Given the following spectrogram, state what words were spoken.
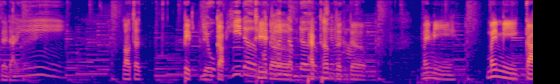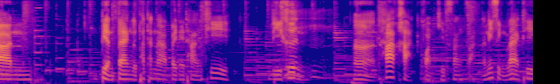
ใดๆเลยนี่เราจะติดอยู่กับที่เดิมที่แพทเดิเทิร์นมเดิมๆแพทเทิร์นใช่ไหมคะเดิมๆไม่มีไม่มีการเปลี่ยนแปลงหรือพัฒนาไปในทางที่ดีขึ้นอืมอ่าถ้าขาดความคิดสร้างสรรค์ อันนี้สิ่งแรกที่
